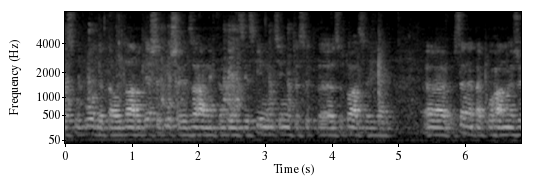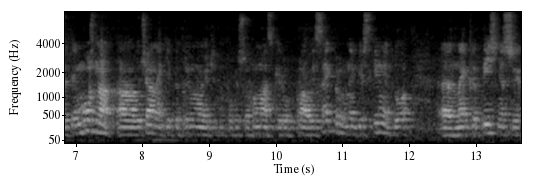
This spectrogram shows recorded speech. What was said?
е, Свободи та Удару дещо більше від загальних тенденцій схильні оцінювати е, ситуацію як все не так погано жити можна. А лучани, які підтримують ну, поки що громадський рух правий сектор, вони більш схильні до найкритичніших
